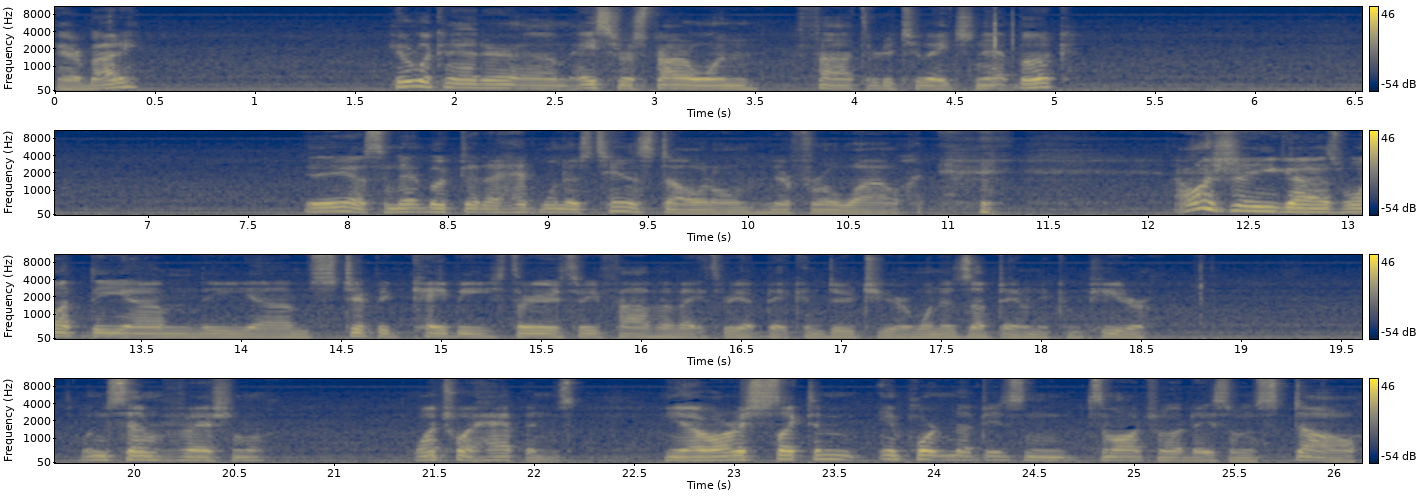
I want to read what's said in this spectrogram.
everybody. Here we're looking at our um, Acer Aspire 1 532H netbook. Yeah, it's a netbook that I had Windows 10 installed on there for a while. I want to show you guys what the um, the um, stupid KB3035583 update can do to your Windows Update on your computer. Windows 7 Professional. Watch what happens. You know, I've already selected important updates and some optional updates to install.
